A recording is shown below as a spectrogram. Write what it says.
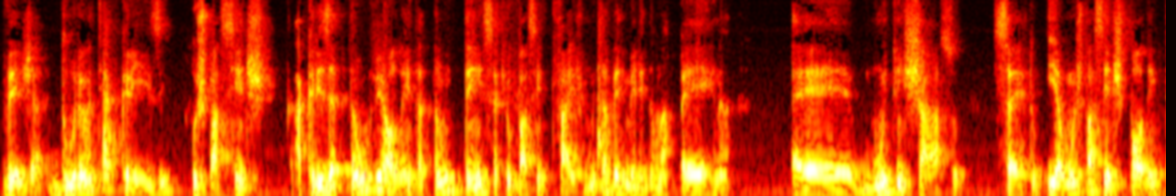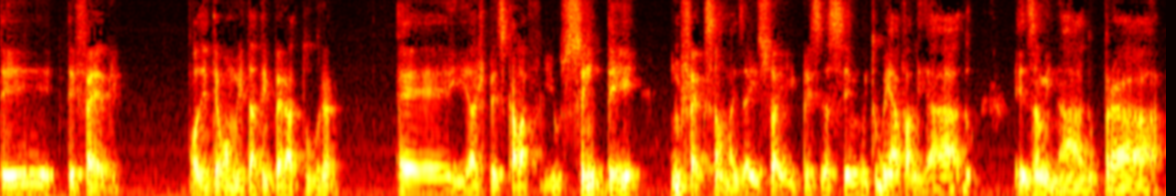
Veja, durante a crise, os pacientes, a crise é tão violenta, tão intensa, que o paciente faz muita vermelhidão na perna, é, muito inchaço, certo? E alguns pacientes podem ter, ter febre, podem ter um aumento da temperatura é, e às vezes calafrio sem ter infecção, mas é isso aí precisa ser muito bem avaliado, examinado para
